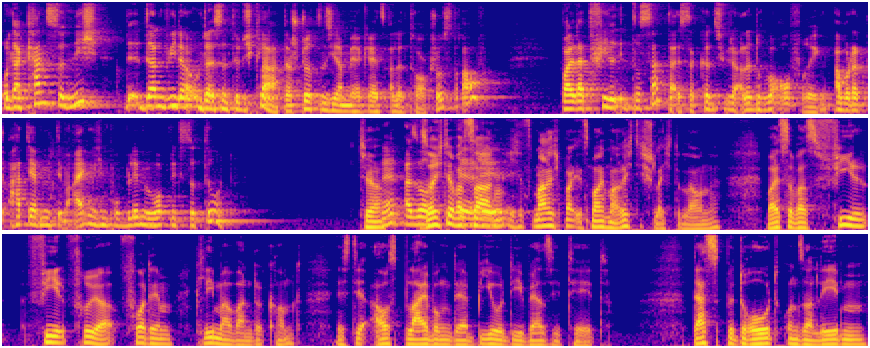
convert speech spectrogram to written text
und da kannst du nicht äh, dann wieder, und da ist natürlich klar, da stürzen sich in Amerika jetzt alle Talkshows drauf, weil das viel interessanter ist, da können sich wieder alle drüber aufregen. Aber das hat ja mit dem eigentlichen Problem überhaupt nichts zu tun. Tja, Ne? Also, soll ich dir was äh, sagen? äh, Ich, jetzt mache ich, mal- jetzt mach ich mal richtig schlechte Laune. Weißt du, was viel, viel früher vor dem Klimawandel kommt, ist die Ausbleibung der Biodiversität. Das bedroht unser Leben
